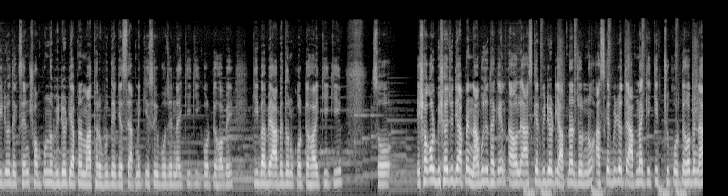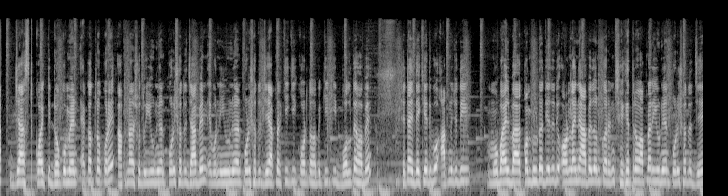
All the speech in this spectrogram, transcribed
ভিডিও দেখছেন, সম্পূর্ণ ভিডিওটি আপনার মাথার উপর দিয়ে গেছে, আপনি কিছুই বোঝেন নাই কি কি করতে হবে, কীভাবে আবেদন করতে হয়, কি কি। সো এই সকল বিষয় যদি আপনি না বুঝে থাকেন, তাহলে আজকের ভিডিওটি আপনার জন্য। আজকের ভিডিওতে আপনাকে কিচ্ছু করতে হবে না। জাস্ট কয়েকটি ডকুমেন্ট একত্র করে আপনার শুধু ইউনিয়ন পরিষদে যাবেন এবং ইউনিয়ন পরিষদে যে আপনার কি কি করতে হবে, কি কি বলতে হবে, সেটাই দেখিয়ে দিব। আপনি যদি মোবাইল বা কম্পিউটার দিয়ে যদি অনলাইনে আবেদন করেন, সেক্ষেত্রেও আপনার ইউনিয়ন পরিষদে যে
